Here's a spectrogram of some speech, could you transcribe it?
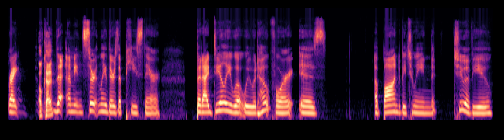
Right? okay. That I mean, certainly there's a piece there. But ideally what we would hope for is a bond between the two of you,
